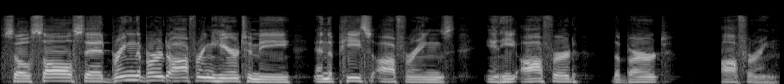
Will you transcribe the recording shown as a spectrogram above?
So Saul said, Bring the burnt offering here to me and the peace offerings. And he offered the burnt offering.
